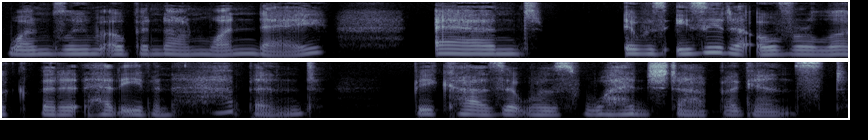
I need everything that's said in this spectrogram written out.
One bloom opened on one day, and it was easy to overlook that it had even happened because it was wedged up against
